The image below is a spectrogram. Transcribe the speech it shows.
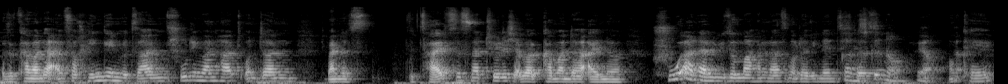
Also kann man da einfach hingehen mit seinem Schuh, den man hat und dann, ich meine, das, du zahlst es natürlich, aber kann man da eine Schuhanalyse machen lassen oder wie nennt sich Ganz das? genau, ja. Okay.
